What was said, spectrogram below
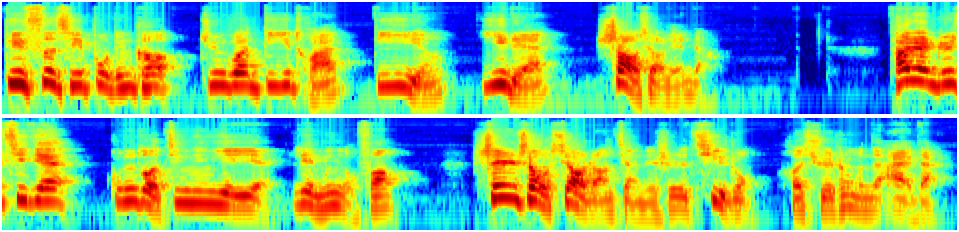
第四期步兵科军官第一团第一营一连少校连长。他任职期间工作兢兢业业，练兵有方，深受校长蒋介石的器重和学生们的爱戴。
